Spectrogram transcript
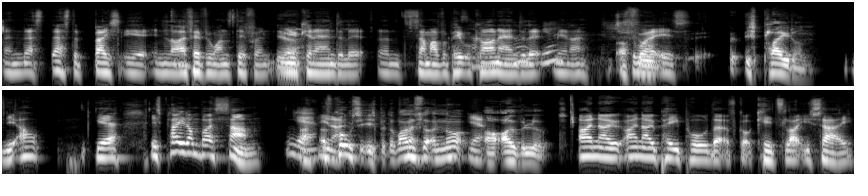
and that's that's the basically it in life. Everyone's different. Yeah. You can handle it, and some other people Some can't can't, handle it. yeah. You know, it's I just the way it is. It's played on. Yeah. Oh, yeah. It's played on by some. yeah. You of know, course it is, but the ones that are not Yeah. are overlooked. I know I know people that have got kids like you say,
